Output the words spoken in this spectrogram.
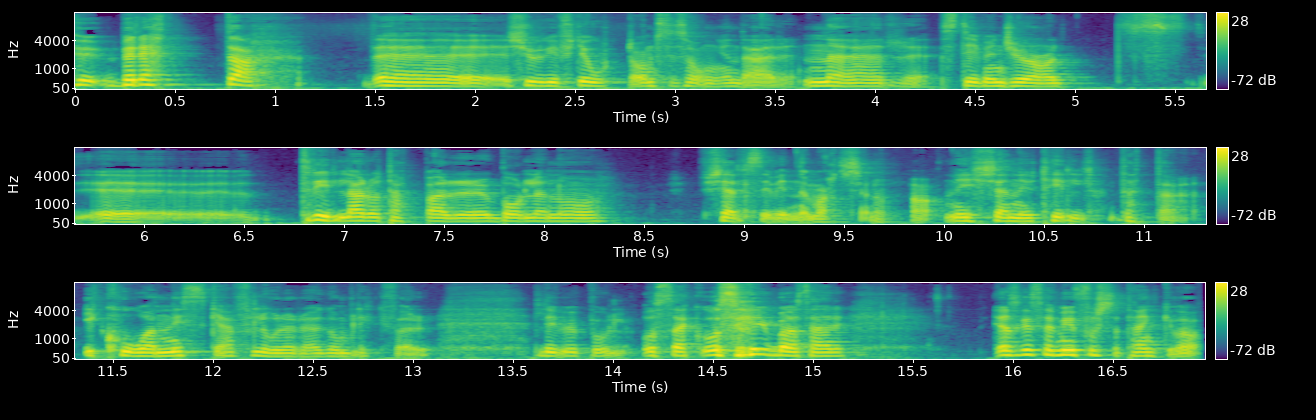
hur, berätta eh, 2014, säsongen där, när Steven Gerrard eh, trillar och tappar bollen och Chelsea vinner matchen. Ja, ni känner ju till detta ikoniska förlorarögonblick för Liverpool. Och Sakho säger bara så här, jag ska säga min första tanke var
